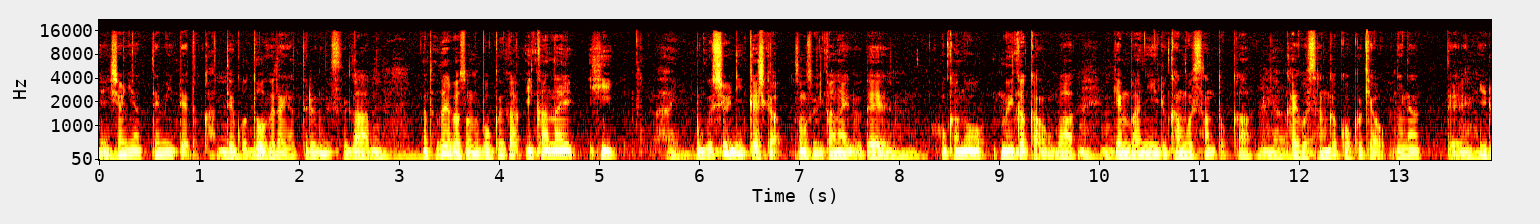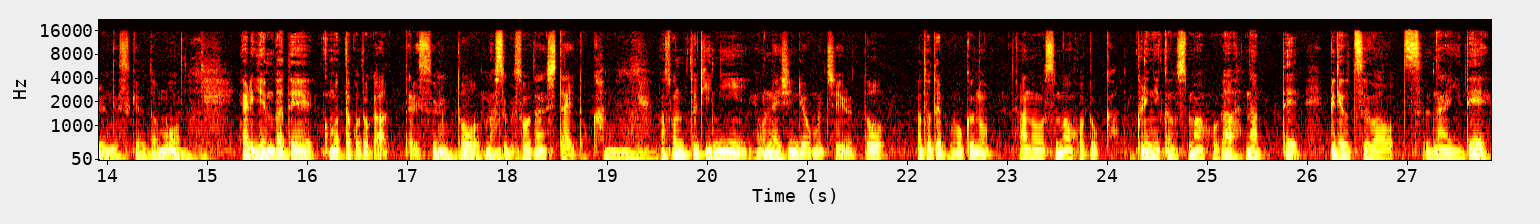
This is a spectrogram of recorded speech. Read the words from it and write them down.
一緒にやってみてとかっていうことを普段やってるんですが、まあ、例えばその僕が行かない日、僕週に1回しかそもそも行かないので、他の6日間は現場にいる看護師さんとか介護士さんが口腔ケアを担っているんですけれども。やはり現場で困ったことがあったりすると、まあ、すぐ相談したいとか、まあ、その時にオンライン診療を用いると、まあ、例えば僕のあのスマホとかクリニックのスマホが鳴ってビデオ通話をつないで、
